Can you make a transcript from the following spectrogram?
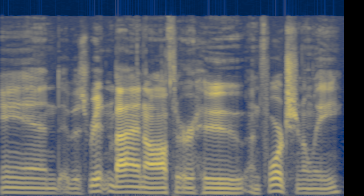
and it was written by an author who, unfortunately,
